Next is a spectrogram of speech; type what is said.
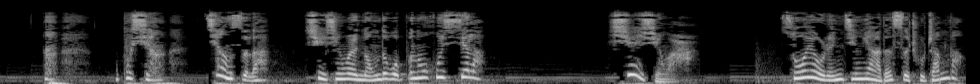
啊，不行，呛死了！血腥味浓的我不能呼吸了。血腥味儿所有人惊讶的四处张望。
